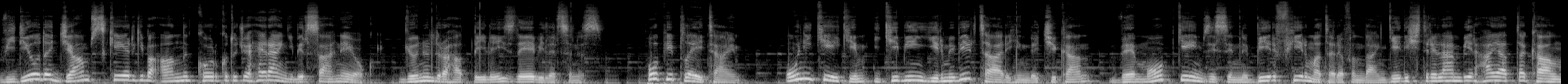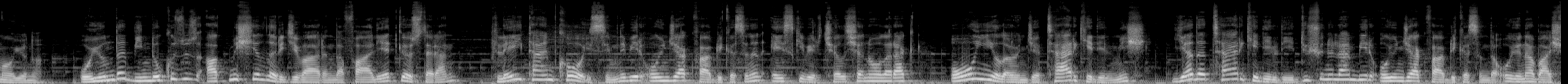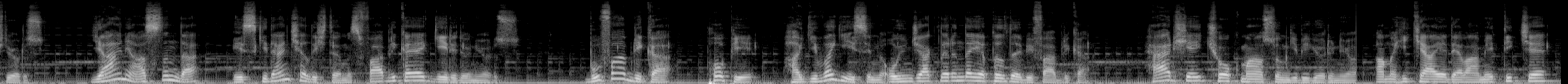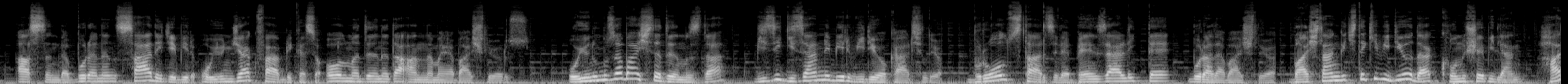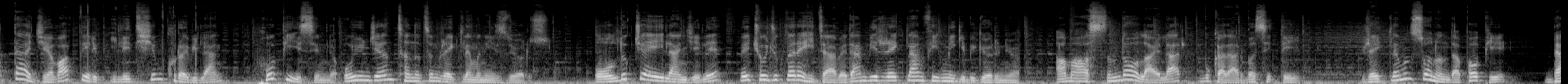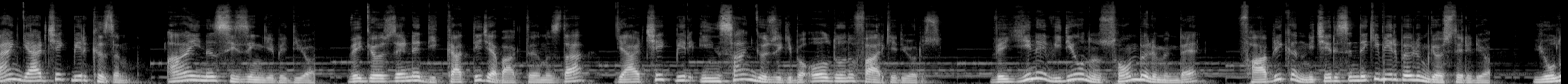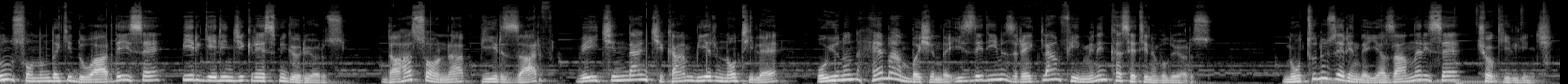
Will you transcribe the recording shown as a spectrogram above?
Videoda jump scare gibi anlık korkutucu herhangi bir sahne yok. Gönül rahatlığıyla izleyebilirsiniz. Poppy Playtime 12 Ekim 2021 tarihinde çıkan ve Mob Games isimli bir firma tarafından geliştirilen bir hayatta kalma oyunu. Oyunda 1960 yılları civarında faaliyet gösteren Playtime Co. isimli bir oyuncak fabrikasının eski bir çalışanı olarak 10 yıl önce terk edilmiş ya da terk edildiği düşünülen bir oyuncak fabrikasında oyuna başlıyoruz. Yani aslında eskiden çalıştığımız fabrikaya geri dönüyoruz. Bu fabrika Poppy, Hagiwagi isimli oyuncaklarında yapıldığı bir fabrika. Her şey çok masum gibi görünüyor ama hikaye devam ettikçe aslında buranın sadece bir oyuncak fabrikası olmadığını da anlamaya başlıyoruz. Oyunumuza başladığımızda bizi gizemli bir video karşılıyor. Brawl Stars ile benzerlik de burada başlıyor. Başlangıçtaki videoda konuşabilen, hatta cevap verip iletişim kurabilen Poppy isimli oyuncağın tanıtım reklamını izliyoruz. Oldukça eğlenceli ve çocuklara hitap eden bir reklam filmi gibi görünüyor. Ama aslında olaylar bu kadar basit değil. Reklamın sonunda Poppy, "Ben gerçek bir kızım, aynı sizin gibi." diyor ve gözlerine dikkatlice baktığımızda gerçek bir insan gözü gibi olduğunu fark ediyoruz. Ve yine videonun son bölümünde fabrikanın içerisindeki bir bölüm gösteriliyor. Yolun sonundaki duvarda ise bir gelincik resmi görüyoruz. Daha sonra bir zarf ve içinden çıkan bir not ile oyunun hemen başında izlediğimiz reklam filminin kasetini buluyoruz. Notun üzerinde yazanlar ise çok ilginç.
